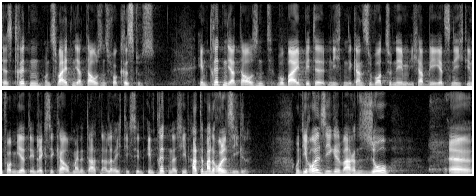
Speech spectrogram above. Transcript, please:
des dritten und zweiten Jahrtausends vor Christus. Im dritten Jahrtausend, wobei bitte nicht ganz zu Wort zu nehmen, ich habe mir jetzt nicht informiert in Lexika, ob meine Daten alle richtig sind. Im dritten Archiv hatte man Rollsiegel. Und die Rollsiegel waren so äh,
